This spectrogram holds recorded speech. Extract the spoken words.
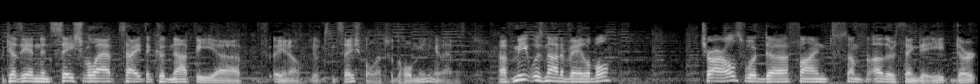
because he had an insatiable appetite that could not be, uh, you know, it's insatiable. That's what the whole meaning of that is. Uh, if meat was not available, Charles would uh, find some other thing to eat dirt,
